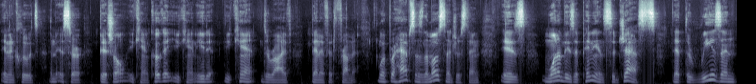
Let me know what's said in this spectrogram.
it includes an Isser bishul, you can't cook it, you can't eat it, you can't derive benefit from it. What perhaps is the most interesting is one of these opinions suggests that the reason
